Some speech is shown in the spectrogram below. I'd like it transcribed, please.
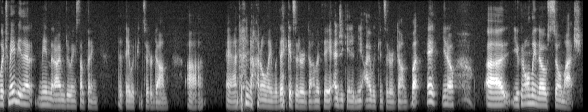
which may be that mean that I'm doing something that they would consider dumb. Uh, and not only would they consider it dumb, if they educated me, I would consider it dumb. But hey, you know, uh, you can only know so much.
